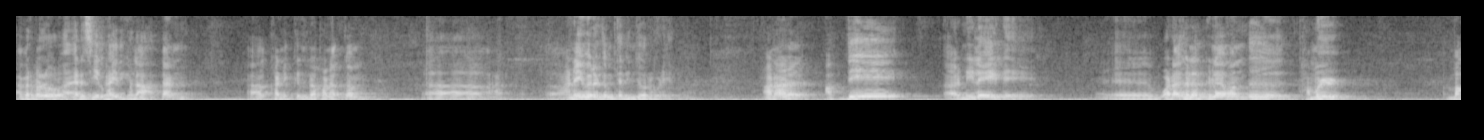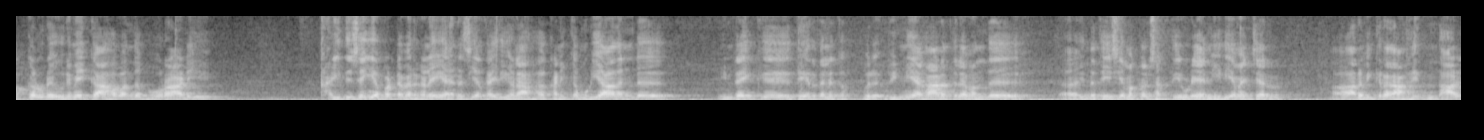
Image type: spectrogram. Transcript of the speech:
அவர்கள் ஒரு அரசியல் கைதிகளாகத்தான் கணிக்கின்ற பழக்கம் அனைவருக்கும் தெரிஞ்ச ஒரு விடயம். ஆனால் அதே நிலையிலே வடகிழக்கில் வந்து தமிழ் மக்களுடைய உரிமைக்காக வந்து போராடி கைது செய்யப்பட்டவர்களை அரசியல் கைதிகளாக கணிக்க முடியாதென்று இன்றைக்கு தேர்தலுக்கு பிற- பின்னிய காலத்தில் வந்து இந்த தேசிய மக்கள் சக்தியுடைய நீதியமைச்சர் அறிவிக்கிறதாக இருந்தால்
